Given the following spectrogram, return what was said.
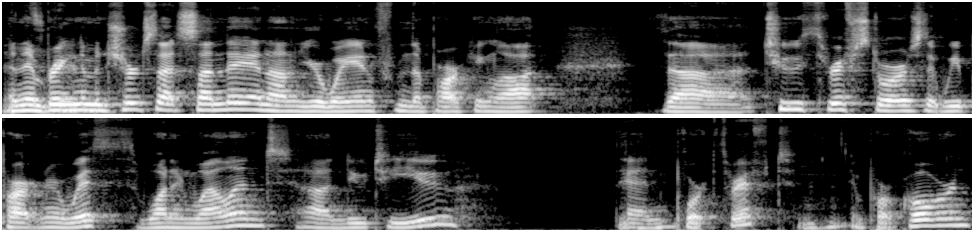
and then bring them to church that Sunday. And on your way in from the parking lot, the two thrift stores that we partner with, one in Welland, uh, new to you, and Port Thrift in Port Colborne,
